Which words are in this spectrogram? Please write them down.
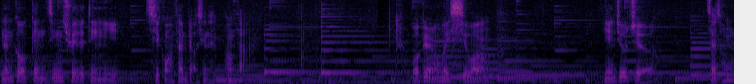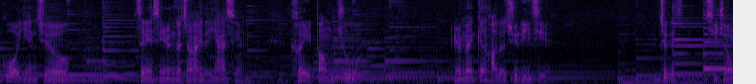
能够更精确的定义其广泛表现的方法。我个人会希望研究者在通过研究自恋型人格障碍的亚型，可以帮助人们更好的去理解这个其中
